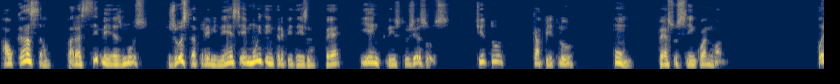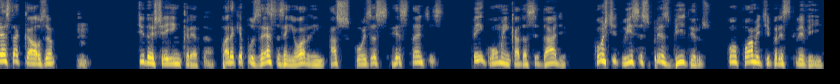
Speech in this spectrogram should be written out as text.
alcançam para si mesmos justa preeminência e muita intrepidez na fé e em Cristo Jesus. Tito, capítulo 1, versos 5 a 9. Por esta causa te deixei em Creta, para que pusestes em ordem as coisas restantes, bem como em cada cidade constituísses presbíteros, conforme te prescrevi.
